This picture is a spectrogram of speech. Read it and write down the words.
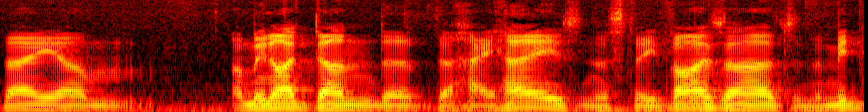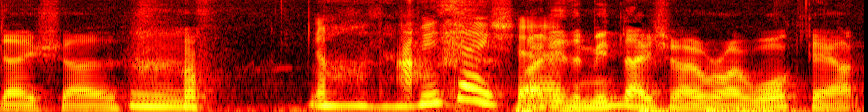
They, um, I mean, I'd done the the Hey Hays and the Steve Vizards and the Midday Show. Oh, the midday show. I did the Midday Show where I walked out.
